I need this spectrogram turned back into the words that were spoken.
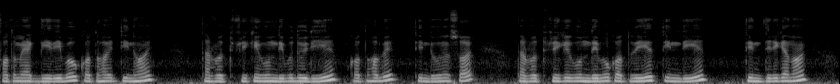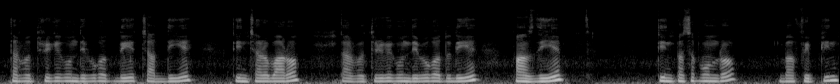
প্রথমে এক দিয়ে দিব, কত হয়? তিন হয়। তারপর থ্রিকে গুণ দিব দুই দিয়ে, কত হবে? তিন দুগুণে ছয়। তারপর থ্রিকে গুণ দিব কত দিয়ে? তিন দিয়ে। তিন তিরিকে নয়। তারপর থ্রিকে গুণ দিব কত দিয়ে? চার দিয়ে। তিন চারো বারো। তারপর থ্রিকে গুণ দিব কত দিয়ে? পাঁচ দিয়ে। তিন পাঁচে পনেরো বা ফিফটিন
